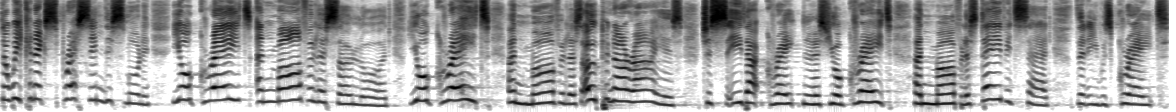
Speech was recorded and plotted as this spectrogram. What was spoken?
that we can express Him this morning. You're great and marvelous, O oh Lord. You're great and marvelous. Open our eyes to see that greatness. You're great and marvelous. David said that he was great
